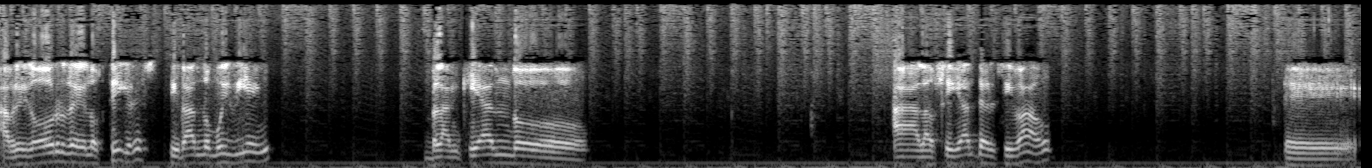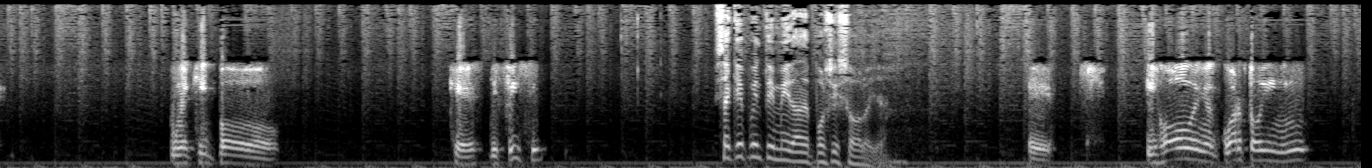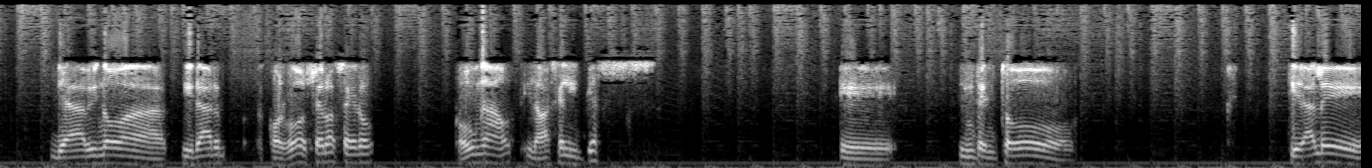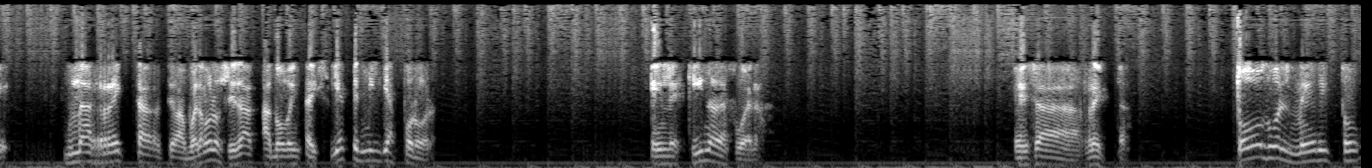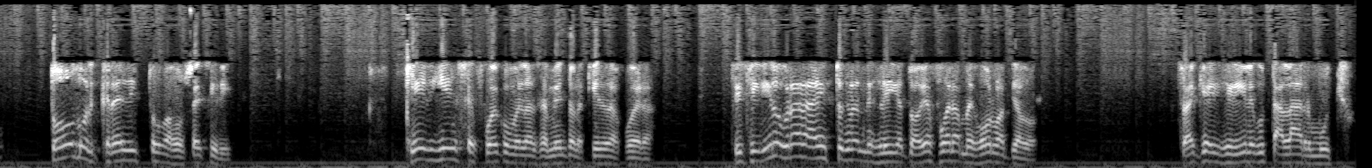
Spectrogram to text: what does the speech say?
Abridor de los Tigres, tirando muy bien, blanqueando a los gigantes del Cibao. Eh, un equipo que es difícil, Ese equipo intimida de por sí solo ya. Eh, y Joe en el cuarto inning ya vino a tirar juego 0 a 0 con un out y la base limpias. Eh, intentó tirarle una recta a buena velocidad a 97 millas por hora en la esquina de afuera. Esa recta todo el mérito, todo el crédito a José Siri. Qué bien se fue con el lanzamiento a la esquina de afuera. Si Siri lograra esto en Grandes Ligas, todavía fuera mejor bateador. Sabes que a le gusta alar mucho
